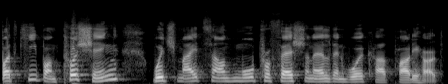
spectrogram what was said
but keep on pushing, which might sound more professional than work hard, party hard.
